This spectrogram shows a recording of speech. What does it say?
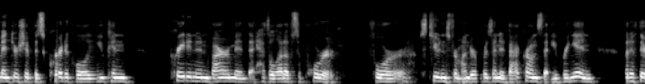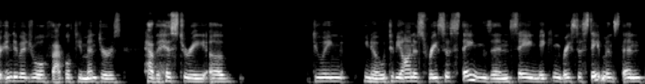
mentorship is critical. You can create an environment that has a lot of support for students from underrepresented backgrounds that you bring in. But if their individual faculty mentors have a history of doing, you know, to be honest, racist things and saying, making racist statements, then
